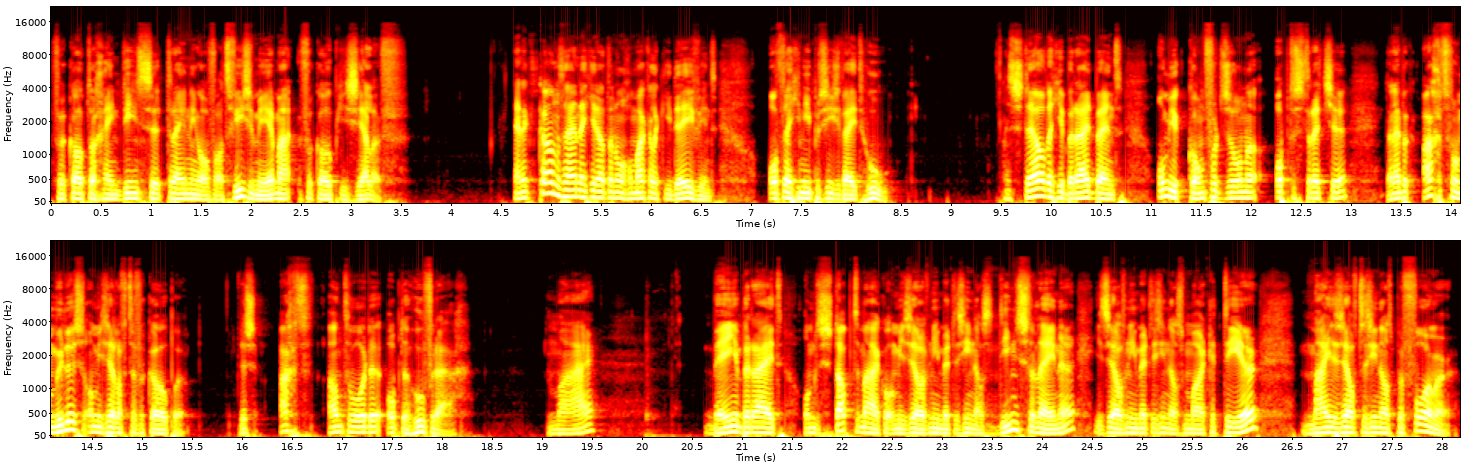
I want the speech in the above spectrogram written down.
verkoop dan geen diensten, trainingen of adviezen meer, maar verkoop jezelf. En het kan zijn dat je dat een ongemakkelijk idee vindt, of dat je niet precies weet hoe. Stel dat je bereid bent om je comfortzone op te stretchen, dan heb ik acht formules om jezelf te verkopen. Dus acht antwoorden op de hoe-vraag. Maar ben je bereid om de stap te maken om jezelf niet meer te zien als dienstverlener, jezelf niet meer te zien als marketeer, maar jezelf te zien als performer?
